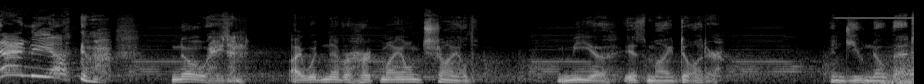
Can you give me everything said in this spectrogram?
And Mia! No, Aiden. I would never hurt my own child. Mia is my daughter. And you know that.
